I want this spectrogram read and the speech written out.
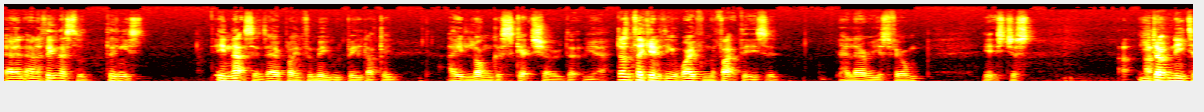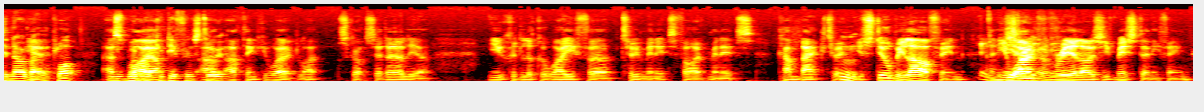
And and I think that's the thing is, in that sense, Airplane for me would be like a a longer sketch show that Yeah. doesn't take anything away from the fact that it's a hilarious film. It's just you I- don't need to know about yeah. the plot. That's it wouldn't why make I, a difference to I, it. I think it worked. Like Scott said earlier, you could look away for two minutes, five minutes, come back to it. Mm. You'll still be laughing, and you Yeah. won't have realised you've missed anything.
